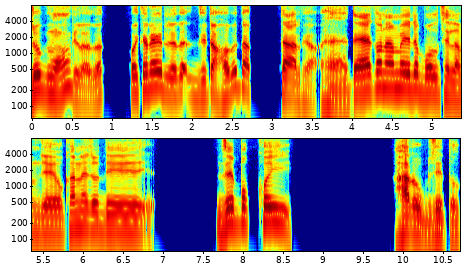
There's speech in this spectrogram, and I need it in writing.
যুগ্ম ওইখানে যেটা হবে তার তার হ্যাঁ তো এখন আমি এটা বলছিলাম যে ওখানে যদি যে পক্ষই হারুক জিতুক,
